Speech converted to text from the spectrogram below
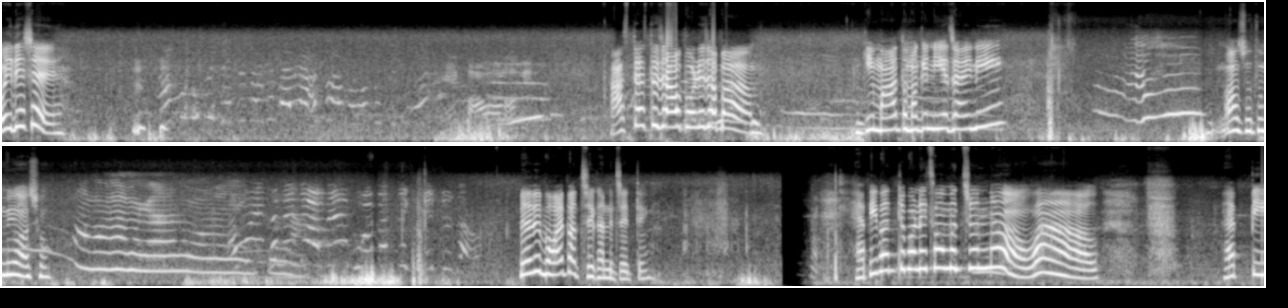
ওই দেশে? আস্তে আস্তে যাও, পড়ে যাবা। কি মা তোমাকে নিয়ে যায়নি? আসো, তুমিও আসো। বেবি ভয় পাচ্ছে এখানে যেতে হ্যাপি বার্থডে বানাইছো আমার জন্য? ওয়াও হ্যাপি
